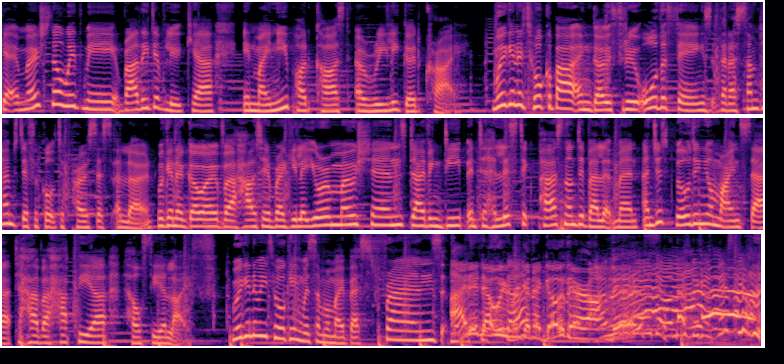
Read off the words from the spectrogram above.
Get emotional with me, Radhi Devlukia, in my new podcast, A Really Good Cry. We're going to talk about and go through all the things that are sometimes difficult to process alone. We're going to go over how to regulate your emotions, diving deep into holistic personal development, and just building your mindset to have a happier, healthier life. We're going to be talking with some of my best friends. I didn't know we were going to go there on this.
